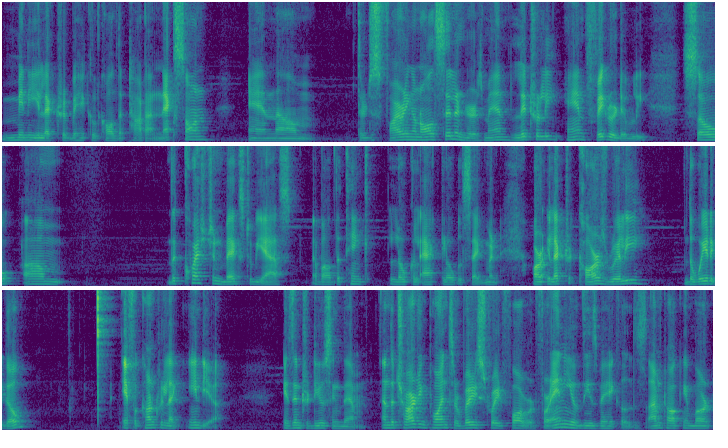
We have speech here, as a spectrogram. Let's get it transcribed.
mini electric vehicle called the Tata Nexon, and um, they're just firing on all cylinders, man, literally and figuratively. So um, the question begs to be asked about the think local act global segment. Are electric cars really the way to go? If a country like India is introducing them, and the charging points are very straightforward for any of these vehicles, I'm talking about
